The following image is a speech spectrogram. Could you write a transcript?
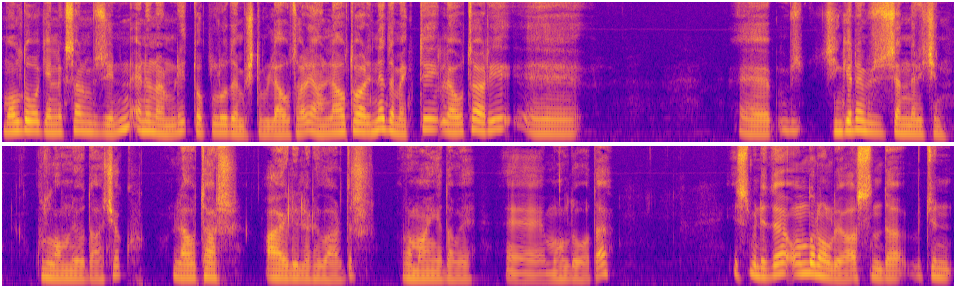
Moldova geleneksel müziğinin en önemli topluluğu demiştim Lautari. Yani Lautari ne demekti? Lautari e, e, çingene müzisyenler için kullanılıyor daha çok. Lautar aileleri vardır Romanya'da ve e, Moldova'da. İsmini de ondan oluyor. Aslında bütün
